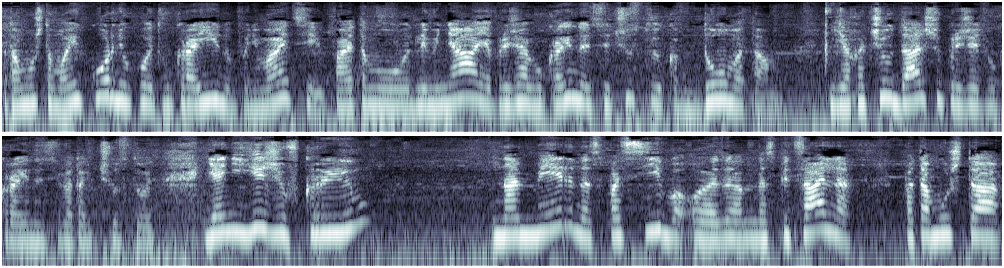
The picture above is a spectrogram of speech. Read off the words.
Потому что мои корни уходят в Украину, понимаете? Поэтому для меня, я приезжаю в Украину, я себя чувствую как дома там. Я хочу дальше приезжать в Украину, себя так чувствовать. Я не езжу в Крым намеренно, спасибо, э, специально, потому что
